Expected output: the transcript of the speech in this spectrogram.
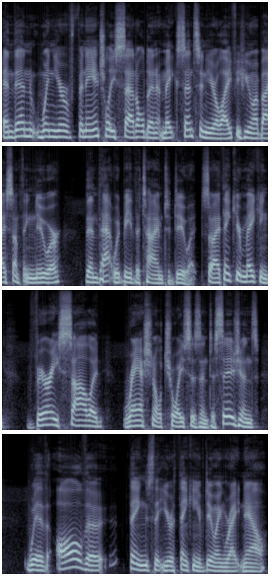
And then, when you're financially settled and it makes sense in your life, if you want to buy something newer, then that would be the time to do it. So, I think you're making very solid, rational choices and decisions with all the things that you're thinking of doing right now.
